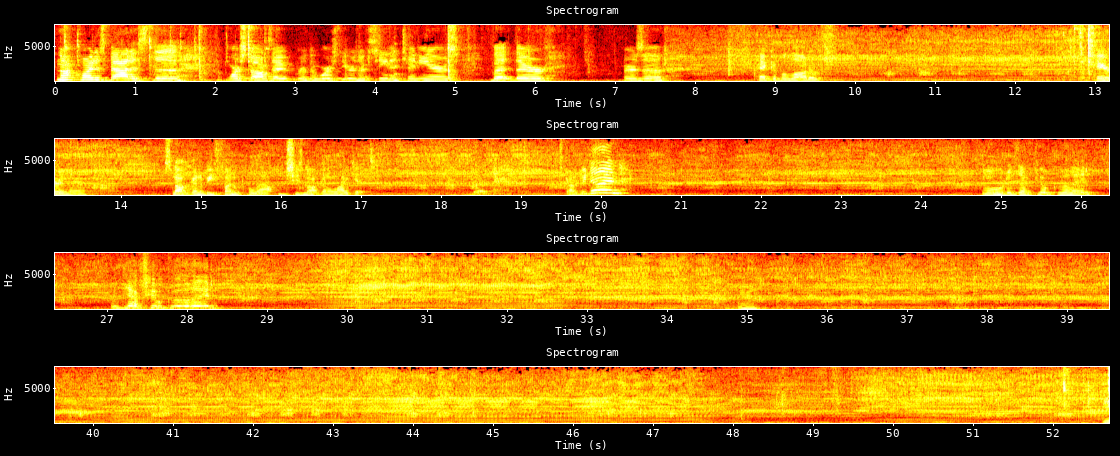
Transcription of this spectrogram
not quite as bad as the worst dogs I or the worst ears I've seen in 10 years, but there there's a heck of a lot of hair in there. It's not going to be fun to pull out, and she's not going to like it. But it's got to be done. Oh, does that feel good? Does that feel good? Mm.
